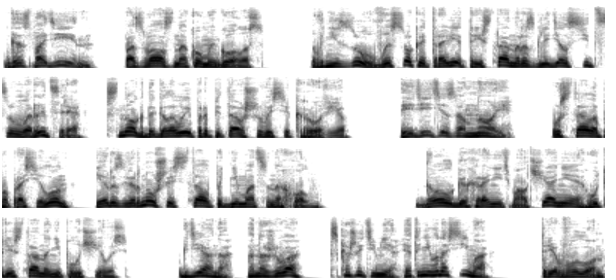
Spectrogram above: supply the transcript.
«Господин!» — позвал знакомый голос. Внизу, в высокой траве, Тристан разглядел ситцевого рыцаря, с ног до головы пропитавшегося кровью. «Идите за мной!» — устало попросил он и, развернувшись, стал подниматься на холм. Долго хранить молчание у Тристана не получилось. «Где она? Она жива? Скажите мне, это невыносимо!» — требовал он.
